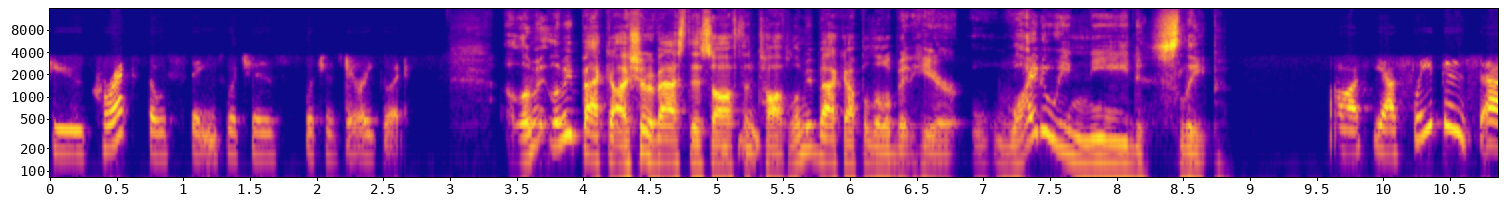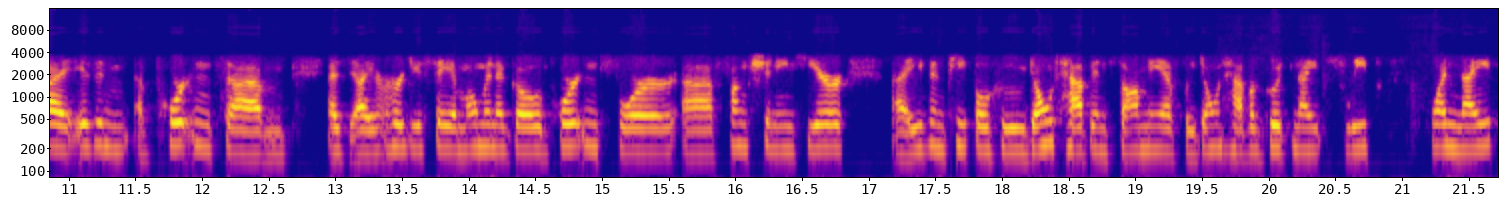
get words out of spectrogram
to correct those things, which is which is very good. Let me let me back up. I should have asked this off the top. Let me back up a little bit here. Why do we need sleep? Oh, yeah, sleep is uh, is an important, um, as I heard you say a moment ago, important for uh, functioning here. Uh, even people who don't have insomnia, if we don't have a good night's sleep one night,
